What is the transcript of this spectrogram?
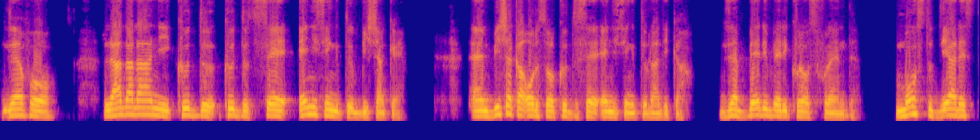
therefore, Radharani could could say anything to Vishaka. And Vishaka also could say anything to Radhika. They're very, very close friend. Most dearest,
